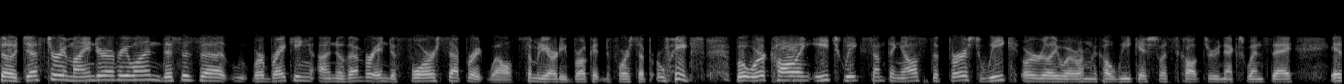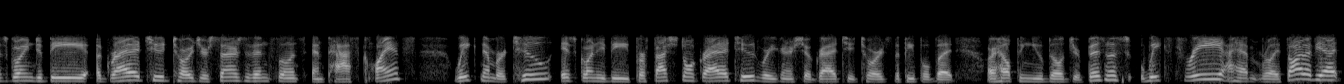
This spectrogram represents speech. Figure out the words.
So just a reminder, everyone, this is uh, we're breaking uh, November into four separate. Well, somebody already broke it into four separate weeks, but we're calling each week something else. The first week, or really what I'm going to call weekish, let's call it through next Wednesday, is going to be a gratitude towards your centers of influence and past clients. Week number two is going to be professional gratitude, where you're going to show gratitude towards the people that are helping you build your business. Week three, I haven't really thought of yet.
